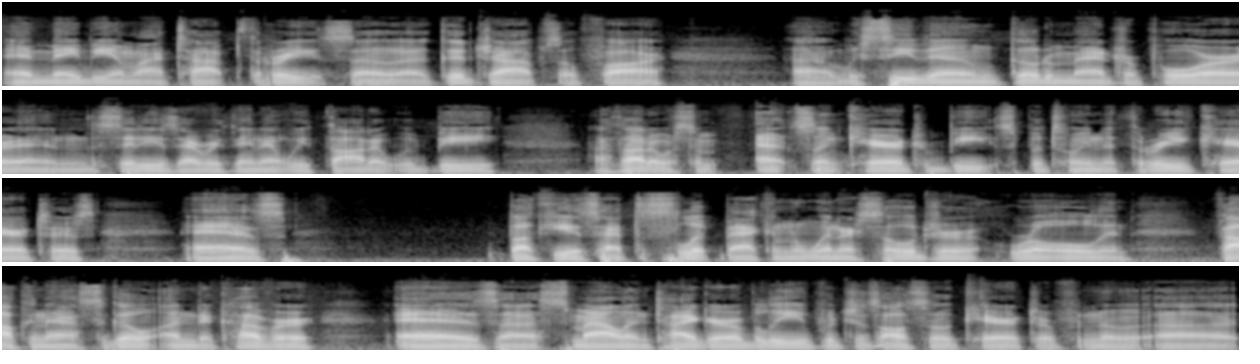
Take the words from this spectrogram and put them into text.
and maybe in my top three. So, uh, good job so far. Uh, we see them go to Madripoor, and the city is everything that we thought it would be. I thought there was some excellent character beats between the three characters as Bucky has had to slip back in the Winter Soldier role, and Falcon has to go undercover as uh, Smiling Tiger, I believe, which is also a character from the uh,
